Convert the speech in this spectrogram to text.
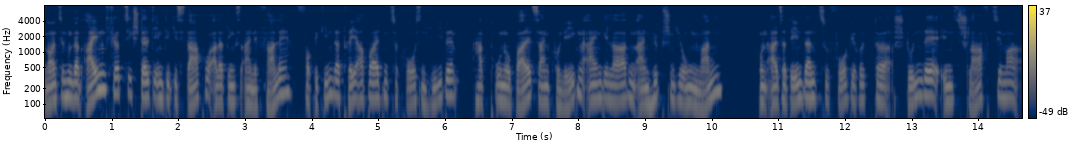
1941 stellte ihm die Gestapo allerdings eine Falle. Vor Beginn der Dreharbeiten zur großen Liebe hat Bruno Ball seinen Kollegen eingeladen, einen hübschen jungen Mann, und als er den dann zu vorgerückter Stunde ins Schlafzimmer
